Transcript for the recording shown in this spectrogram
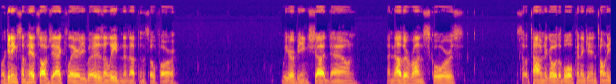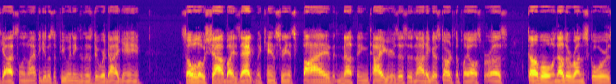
We're getting some hits off Jack Flaherty, but it isn't leading to nothing so far. We are being shut down. Another run scores. So time to go to the bullpen again. Tony Gonsolin might have to give us a few innings in this do or die game. Solo shot by Zach McKinstry, and it's five nothing Tigers. This is not a good start to the playoffs for us. Double, another run scores.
